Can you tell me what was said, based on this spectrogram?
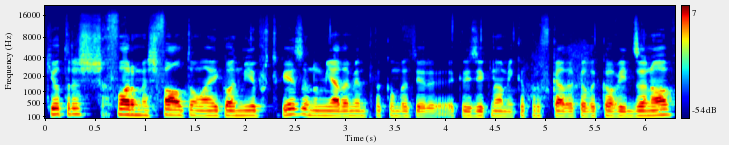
que outras reformas faltam à economia portuguesa, nomeadamente para combater a crise económica provocada pela Covid-19,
